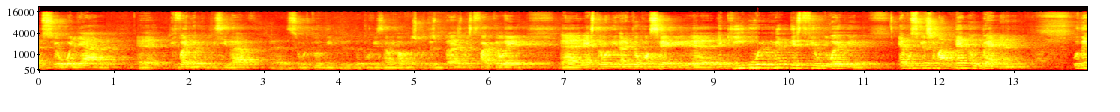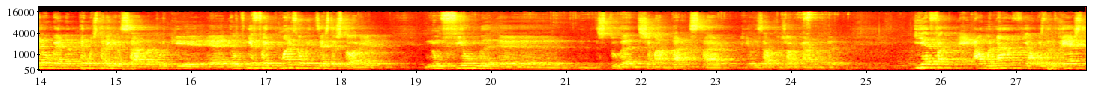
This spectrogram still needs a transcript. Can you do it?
o seu olhar eh, que vem da publicidade, eh, sobretudo, e da televisão e de algumas curtas-metragens, mas de facto ele é, extraordinário que ele consegue aqui. O argumento deste filme do Alien é um senhor chamado Dan O'Bannon. O Dan O'Bannon tem uma história engraçada porque ele tinha feito mais ou menos esta história num filme de estudantes chamado Dark Star, realizado por John Carpenter. E é de facto, é, há uma nave e há um extraterrestre,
